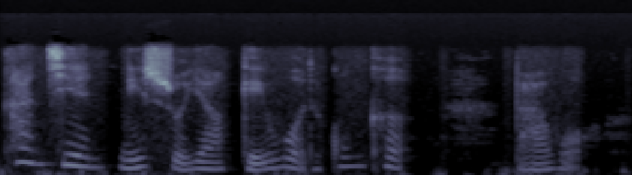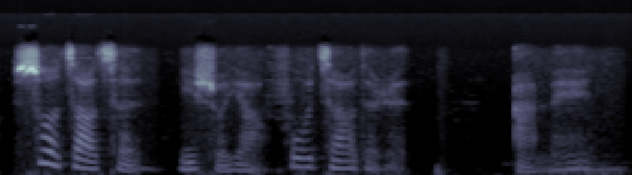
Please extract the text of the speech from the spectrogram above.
看见你所要给我的功课，把我塑造成你所要呼召的人。阿门。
